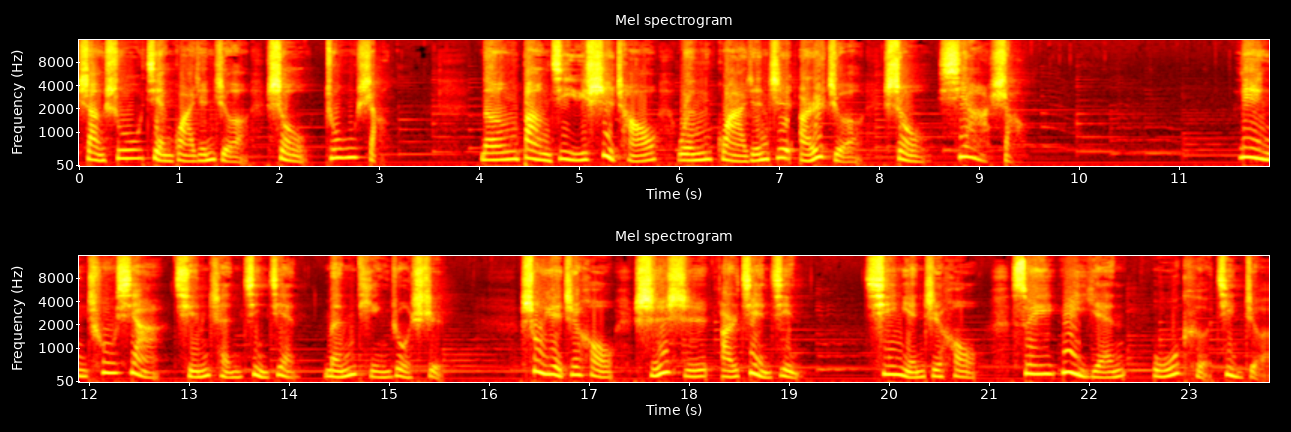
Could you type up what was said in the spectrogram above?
尚书见寡人者，受中赏；能谤讥于世朝，闻寡人之耳者，受下赏。令初夏，群臣进谏，门庭若市。数月之后，时时而渐进。七年之后，虽欲言，无可进者。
